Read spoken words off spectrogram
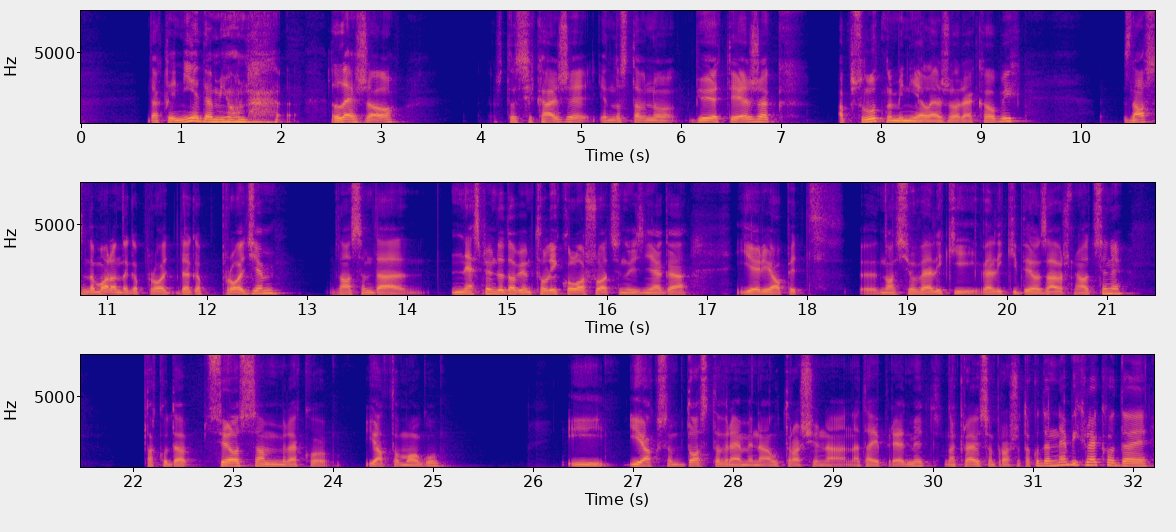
Dakle, nije da mi on ležao, što se kaže, jednostavno bio je težak, apsolutno mi nije ležao, rekao bih. Znao sam da moram da ga, pro, da ga prođem, znao sam da ne smijem da dobijem toliko lošu ocenu iz njega, jer je opet e, nosio veliki, veliki deo završne ocene. Tako da seo sam, rekao ja to mogu i iako sam dosta vremena utrošio na, na taj predmet, na kraju sam prošao. Tako da ne bih rekao da je e,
